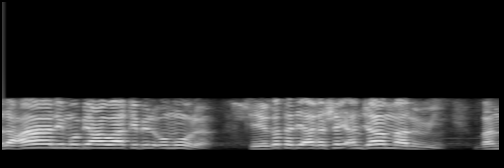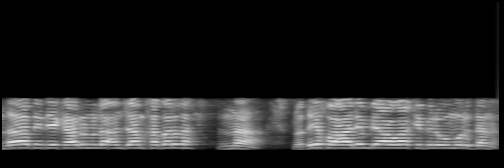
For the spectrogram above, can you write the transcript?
العالم بعواقب الامور چې هغه ته د هغه شی انجام معلوم وي بنده د دې کارونو له انجام خبر ده نه نو دی خو عالم بعواقب الامور ده نه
